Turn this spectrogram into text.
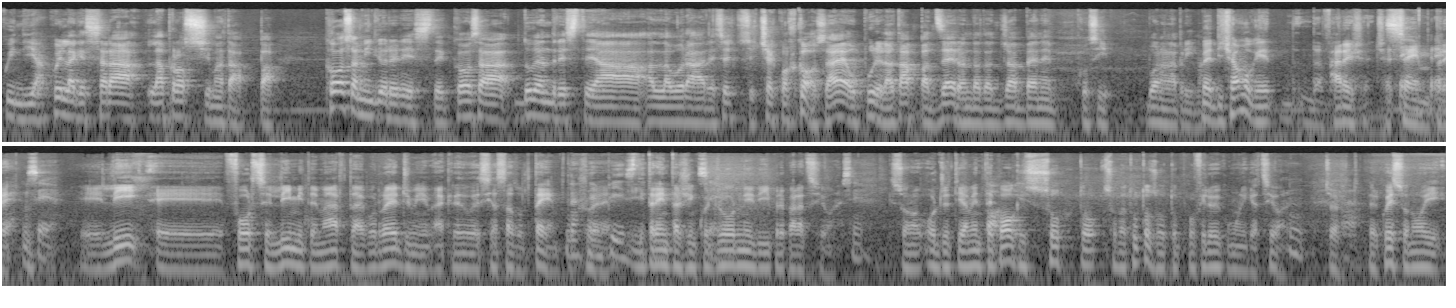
quindi a quella che sarà la prossima tappa cosa migliorereste? Cosa, dove andreste a, a lavorare? Se, se c'è qualcosa, eh? oppure la tappa 0 è andata già bene così, buona la prima. Beh, diciamo che da fare c'è, c'è sempre. Sì. E lì eh, forse il limite, Marta, correggimi, ma credo che sia stato il tempo, La cioè tempistica. i 35 Sì. giorni di preparazione, Sì. Che sono oggettivamente pochi, sotto, soprattutto sotto il profilo di comunicazione. Mm. certo. Per questo noi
